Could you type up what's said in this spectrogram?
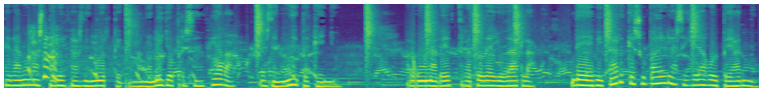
Le daba unas palizas de muerte que Manolillo presenciaba desde muy pequeño. Alguna vez trató de ayudarla, de evitar que su padre la siguiera golpeando.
